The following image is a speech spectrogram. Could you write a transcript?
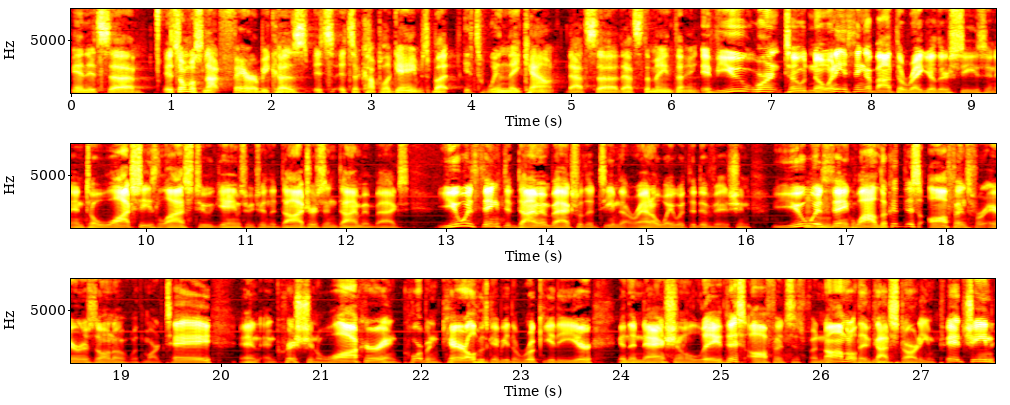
and it's uh it's almost not fair because it's it's a couple of games but it's when they count. That's uh that's the main thing. If you weren't to know anything about the regular season and to watch these last two games between the Dodgers and Diamondbacks you would think the Diamondbacks were the team that ran away with the division. You would mm-hmm. think, wow, look at this offense for Arizona with Marte and, and Christian Walker and Corbin Carroll, who's going to be the rookie of the year in the National League. This offense is phenomenal. They've got starting pitching.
